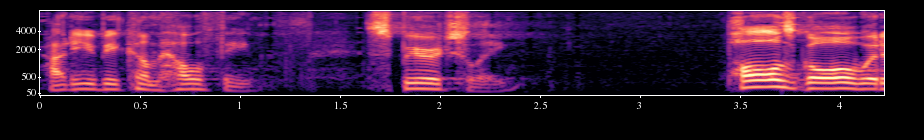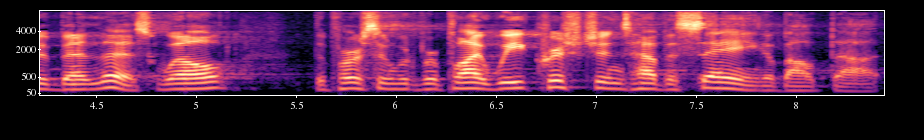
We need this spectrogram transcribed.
How do you become healthy spiritually?" Paul's goal would have been this. Well, the person would reply, We Christians have a saying about that,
